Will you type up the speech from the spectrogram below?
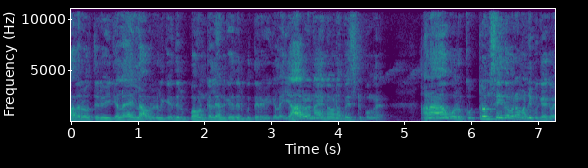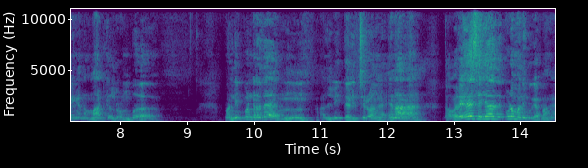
ஆதரவு தெரிவிக்கலை இல்லை அவர்களுக்கு எதிர்ப்பு பவன் கல்யாணுக்கு எதிர்ப்பு தெரிவிக்கலை. யார் வேணால் என்ன வேணால் பேசிட்டு போங்க. ஆனால் ஒரு குற்றம் செய்தவரை மன்னிப்பு கேட்க வைங்க. நம்ம ஆட்கள் ரொம்ப மன்னிப்புன்றத ம் அள்ளி தெளிச்சிருவாங்க. ஏன்னா தவறே செய்யாதது கூட மன்னிப்பு கேட்பாங்க.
